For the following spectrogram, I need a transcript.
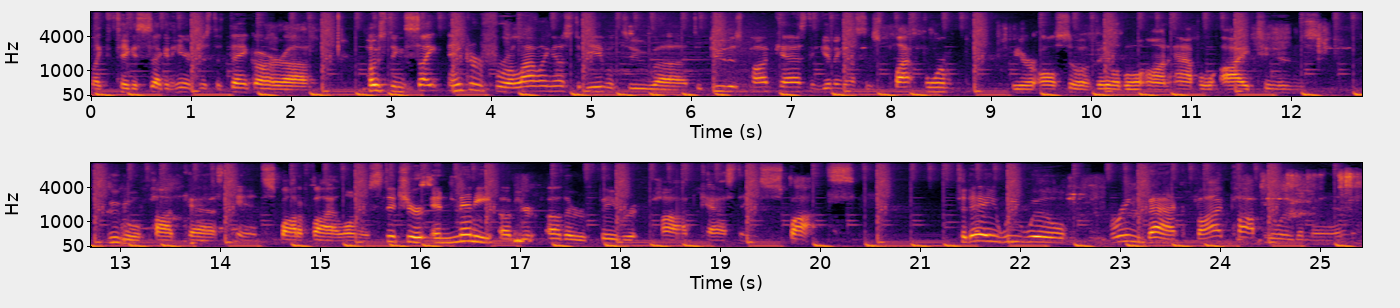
like to take a second here just to thank our uh, hosting site Anchor for allowing us to be able to, uh, to do this podcast and giving us this platform. We are also available on Apple, iTunes, Google Podcast, and Spotify, along with Stitcher and many of your other favorite podcasting spots. Today we will bring back, by popular demand,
